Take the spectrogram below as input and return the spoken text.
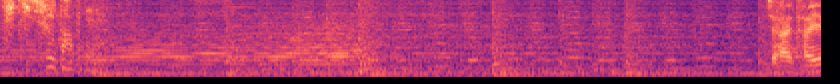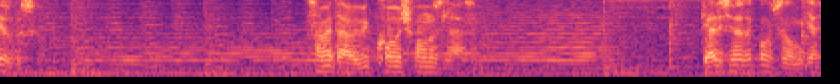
Çekil şuradan be. Cahit hayırdır? Samet abi bir konuşmamız lazım. Gel içeride konuşalım gel.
